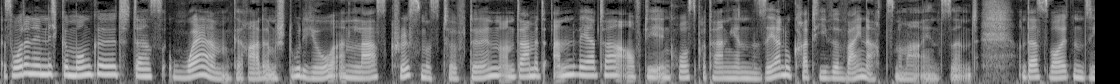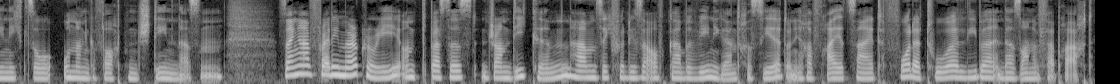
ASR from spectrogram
Es wurde nämlich gemunkelt, dass Wham gerade im Studio an Last Christmas tüfteln und damit Anwärter auf die in Großbritannien sehr lukrative Weihnachtsnummer 1 sind. Und das wollten sie nicht so unangefochten stehen lassen. Sänger Freddie Mercury und Bassist John Deacon haben sich für diese Aufgabe weniger interessiert und ihre freie Zeit vor der Tour lieber in der Sonne verbracht.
